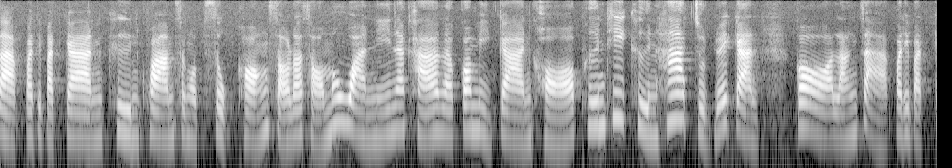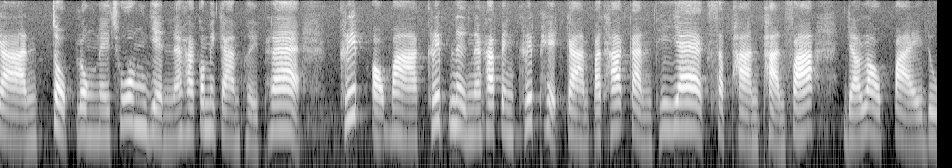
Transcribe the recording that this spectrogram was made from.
จากปฏิบัติการคืนความสงบสุขของสรสเมื่อวานนี้นะคะ แล้วก็มีการขอพื้นที่คืน 5 จุดด้วยกัน ก็หลังจากปฏิบัติการจบลงในช่วงเย็นนะคะ ก็มีการเผยแพร่คลิปออกมาคลิปหนึ่งนะคะ เป็นคลิปเหตุการณ์ปะทะกันที่แยกสะพานผ่านฟ้า เดี๋ยวเราไปดู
